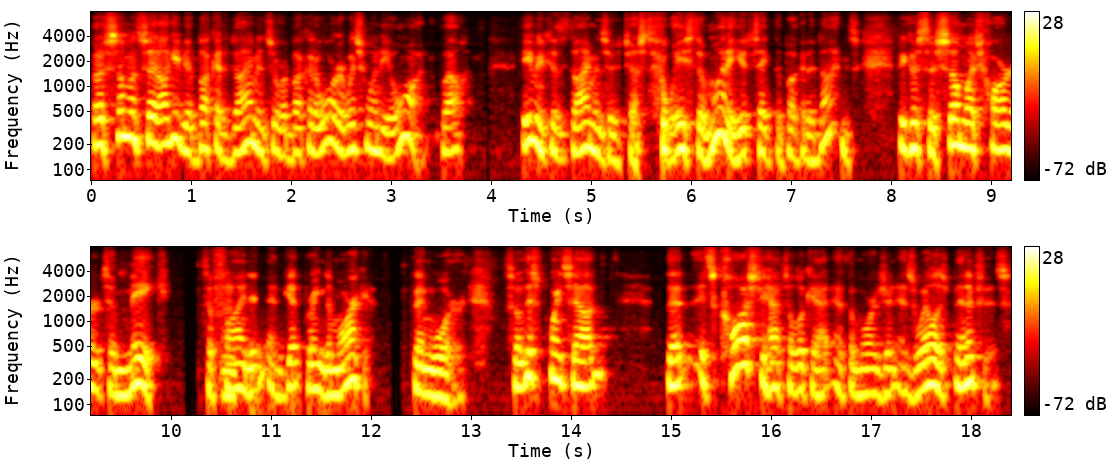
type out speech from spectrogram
But if someone said, I'll give you a bucket of diamonds or a bucket of water, which one do you want? Well, even because diamonds are just a waste of money, you'd take the bucket of diamonds because they're so much harder to make, to mm. find mm. and get bring to market than water. So this points out that it's cost you have to look at at the margin as well as benefits.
